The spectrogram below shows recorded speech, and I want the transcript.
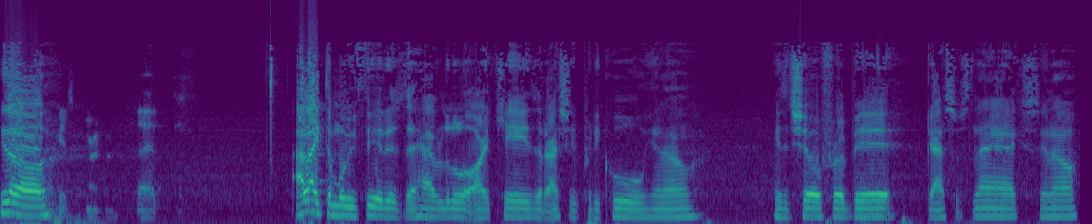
You know, Get started with that. I like the movie theaters that have little arcades that are actually pretty cool, you know. Get to chill for a bit, got some snacks, you know.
